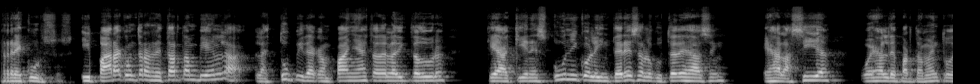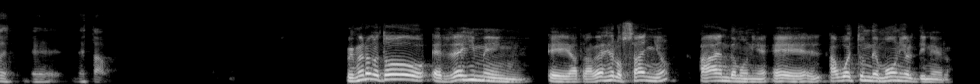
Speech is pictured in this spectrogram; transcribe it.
recursos? Y para contrarrestar también la, la estúpida campaña esta de la dictadura que a quienes único le interesa lo que ustedes hacen es a la CIA o es al Departamento de, Estado? Primero que todo, el régimen eh, a través de los años ha, eh, ha vuelto un demonio el dinero.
